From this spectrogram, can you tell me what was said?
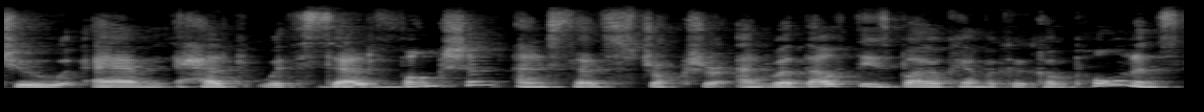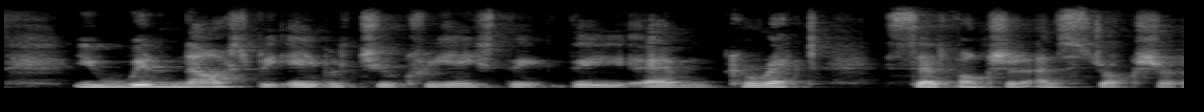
to um, help with cell function and cell structure. And without these biochemical components, you will not be able to create the, the um, correct cell function and structure.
